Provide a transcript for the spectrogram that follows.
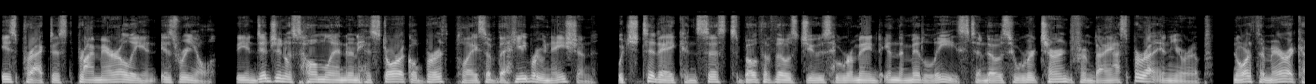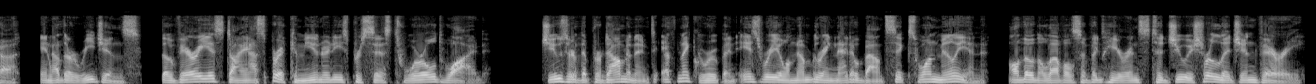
is practiced primarily in Israel, the indigenous homeland and historical birthplace of the Hebrew nation, which today consists both of those Jews who remained in the Middle East and those who returned from diaspora in Europe, North America, and other regions though various diaspora communities persist worldwide. Jews are the predominant ethnic group in Israel numbering at about 6-1 million, although the levels of adherence to Jewish religion vary.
